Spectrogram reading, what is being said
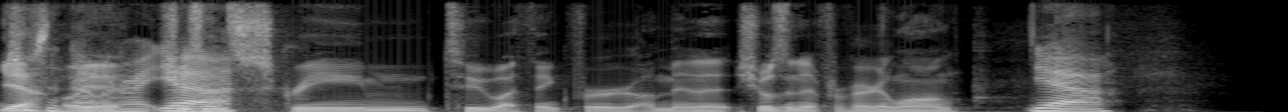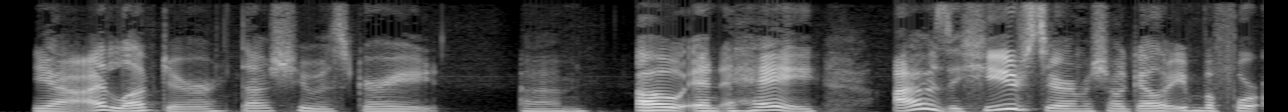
She Yeah, was in oh, that yeah. one, right? She was in Scream 2, I think, for a minute. She wasn't in it for very long. Yeah. Yeah, I loved her. Thought she was great. Um, oh, and hey, I was a huge Sarah Michelle Gellar even before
